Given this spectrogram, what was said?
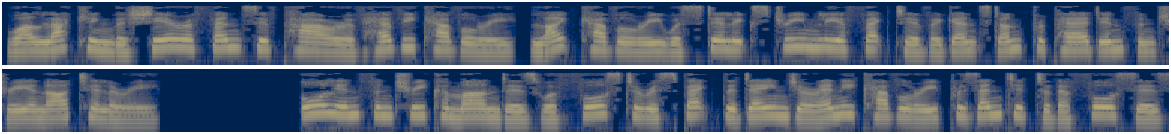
While lacking the sheer offensive power of heavy cavalry, light cavalry were still extremely effective against unprepared infantry and artillery. All infantry commanders were forced to respect the danger any cavalry presented to their forces,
